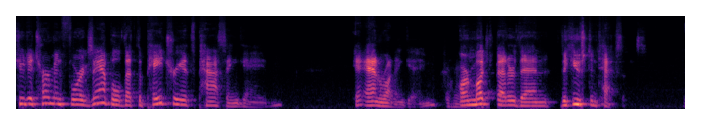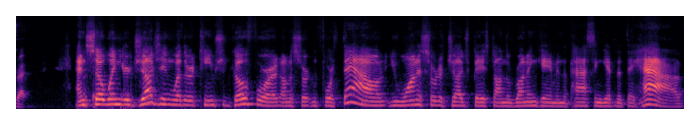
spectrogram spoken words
to determine, for example, that the Patriots passing game and running game Mhm. are much better than the Houston Texans. Right. And so when you're judging whether a team should go for it on a certain fourth down, you want to sort of judge based on the running game and the passing game that they have.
